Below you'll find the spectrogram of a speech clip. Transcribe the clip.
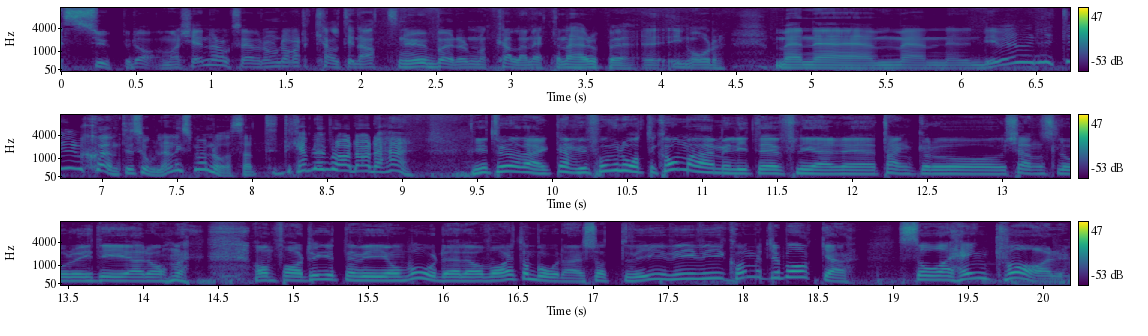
superdag. Man känner också, även om det har varit kallt i natt, nu börjar de kalla nätterna här uppe eh, i norr, men, eh, men det är lite skönt i solen liksom ändå, så att det kan bli en bra dag det här. Det tror jag verkligen. Vi får väl återkomma här med lite fler eh, tankar och känslor och idéer om, om fartyget när vi är ombord eller har varit ombord här. Så att vi, vi, vi kommer tillbaka. Så häng kvar!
